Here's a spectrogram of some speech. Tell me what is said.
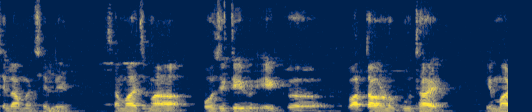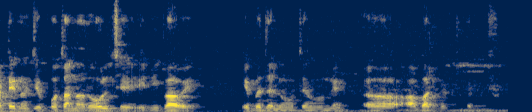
છેલ્લામાં છેલ્લે સમાજમાં પોઝિટિવ એક વાતાવરણ ઊભું થાય એ માટેનો જે પોતાનો રોલ છે એ નિભાવે. એ બદલ હું તેમને આભાર વ્યક્ત કરું છું.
